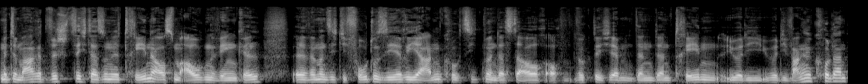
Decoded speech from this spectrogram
Mette Marit wischt sich da so eine Träne aus dem Augenwinkel. Äh, wenn man sich die Fotoserie anguckt, sieht man, dass da auch, auch wirklich ähm, dann, dann Tränen über die, über die Wange kullern.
